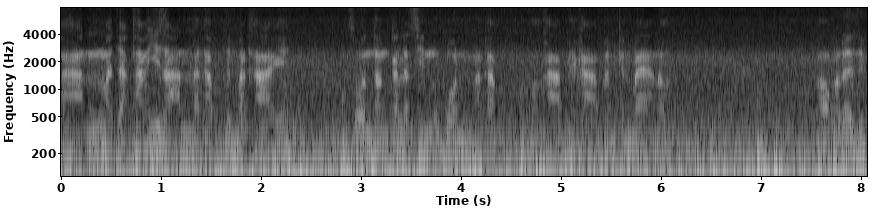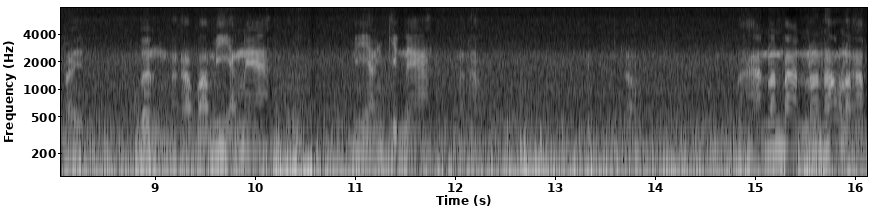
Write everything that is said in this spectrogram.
อาหารมาจากทางอีสานนะครับ ขึ้นมาขายโซนทางกาลสินอุบลนะครับพ่อค้าแม่ค้าเพิ่นกันแม่เนาะ เอาก็เลยสิไปเบิ้งนะครับ ว่ามีหยังแหน่มีหยังกินแหน่นะครับอาหารบ้านๆนอนเท่าเหรอครับ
